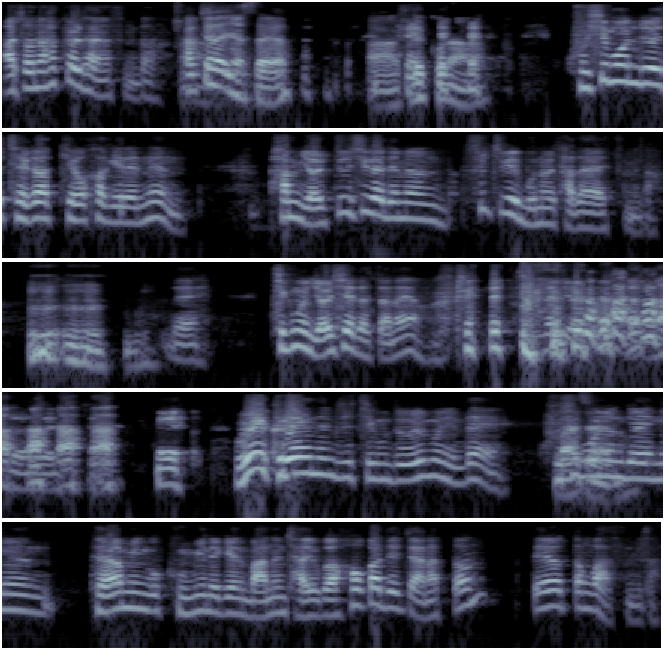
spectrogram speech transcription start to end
아, 저는 학교를 다녔습니다. 학교 다녔어요? 아 그랬구나. 95년도에 제가 기억하기에는 밤 12시가 되면 술집이 문을 닫아야 했습니다. 음, 음. 네. 지금은 10시에 닫잖아요. 근데 옛날에 12시에 닫았어요. 네. 네. 왜 그래야 했는지 지금도 의문인데 95년도에는 대한민국 국민에게는 많은 자유가 허가되지 않았던 때였던 것 같습니다.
